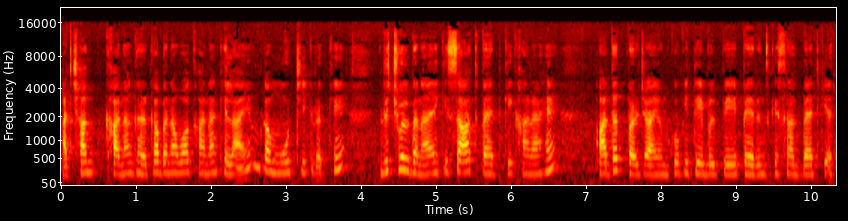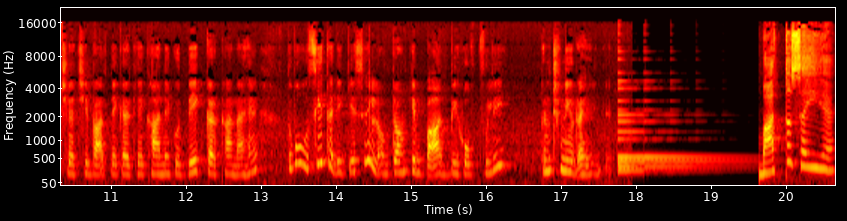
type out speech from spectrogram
अच्छा खाना, घर का बना हुआ खाना खिलाएँ, उनका मूड ठीक रखें। रिचुअल बनाएँ कि साथ बैठ के खाना है। आदत पड़ जाए उनको कि टेबल पे पेरेंट्स के साथ बैठ के अच्छी अच्छी बातें करके, खाने को देख कर खाना है। तो वो उसी तरीके से लॉकडाउन के बाद भी होपफुली कंटिन्यू रहेंगे। बात तो सही है।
